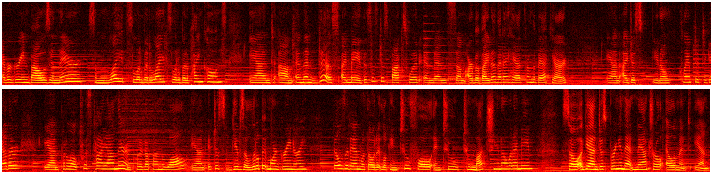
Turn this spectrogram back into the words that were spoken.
evergreen boughs in there, some lights, a little bit of lights, a little bit of pine cones and, um, and then this I made, this is just boxwood and then some arborvitae that I had from the backyard. And I just, you know, clamped it together and put a little twist tie on there and put it up on the wall. And it just gives a little bit more greenery, fills it in without it looking too full and too, too much, you know what I mean? So again, just bringing that natural element in.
